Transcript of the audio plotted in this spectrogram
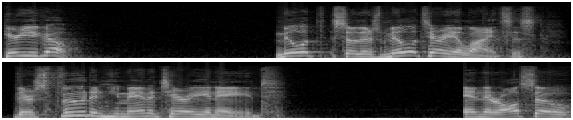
Here you go. Mili- so there's military alliances, there's food and humanitarian aid and they're also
